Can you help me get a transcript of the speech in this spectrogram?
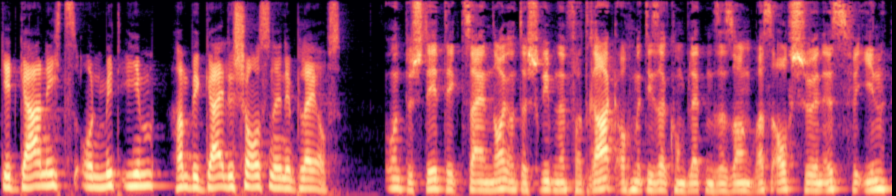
geht gar nichts und mit ihm haben wir geile Chancen in den Playoffs. Und bestätigt seinen neu unterschriebenen Vertrag auch mit dieser kompletten Saison, was auch schön ist für ihn,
